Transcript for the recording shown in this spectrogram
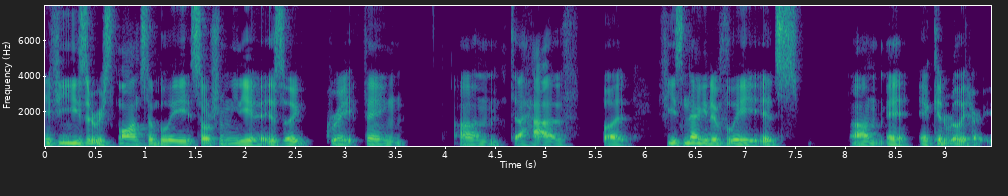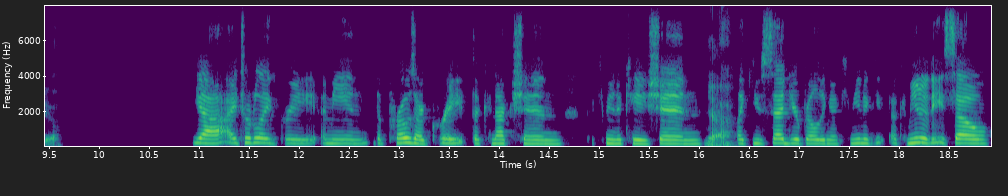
If you use it responsibly, social media is a great thing um, to have. But if use negatively, it's um, it, it could really hurt you. Yeah, I totally agree. I mean, the pros are great, the connection, the communication. Yeah. Like you said, you're building a community a community. So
